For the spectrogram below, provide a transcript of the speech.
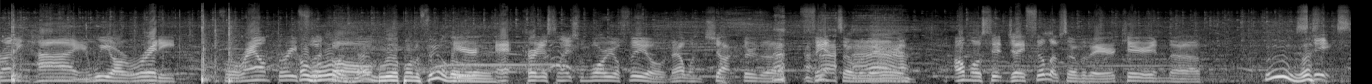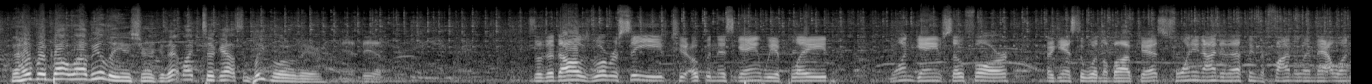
running high, and we are ready for round three Oh, Lord, football that one blew up on the field over here there. at Curtis Lynch Memorial Field. That one shot through the fence over there and almost hit Jay Phillips over there carrying the Ooh, sticks. I hope they bought liability insurance because that like took out some people over there. Yeah, it did. So the Dogs will receive to open this game. We have played one game so far against the Woodland Bobcats, 29 to nothing, the final in that one.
